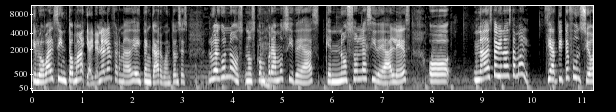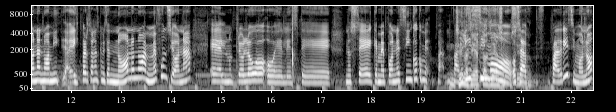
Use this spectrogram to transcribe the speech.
y luego va el síntoma y ahí viene la enfermedad y ahí te encargo. Entonces, luego nos, nos compramos ideas que no son las ideales o nada está bien, nada está mal. Si a ti te funciona, no a mí, hay personas que me dicen, no, no, no, a mí me funciona el nutriólogo o el, este, no sé, que me pone cinco comidas, padrísimo, o sea, padrísimo, ¿no?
